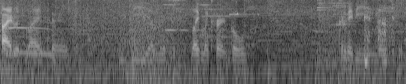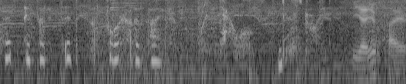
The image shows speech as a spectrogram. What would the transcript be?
Tied with my current UV on this, like my current gold. Could have maybe I thought it said. I thought it said four out of five towels destroyed. Yeah, you're tired.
